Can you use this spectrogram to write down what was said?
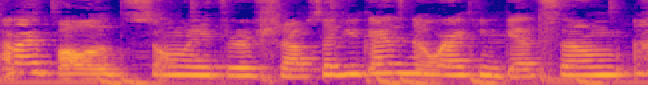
And i followed so many thrift shops. So if you guys know where i can get some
